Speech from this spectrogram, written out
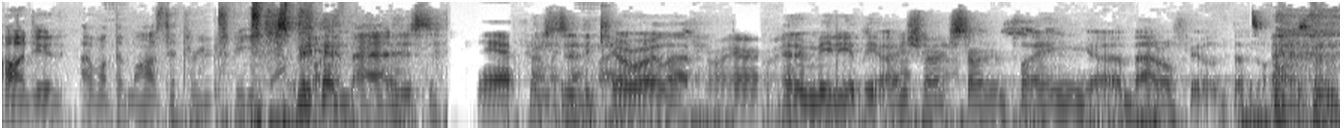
oh, dude, I want the Mazda 3 speeds. Fucking I bad. just, Yeah, I just did the Kilroy lap, and immediately Ice Shark started playing uh, Battlefield. That's awesome.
